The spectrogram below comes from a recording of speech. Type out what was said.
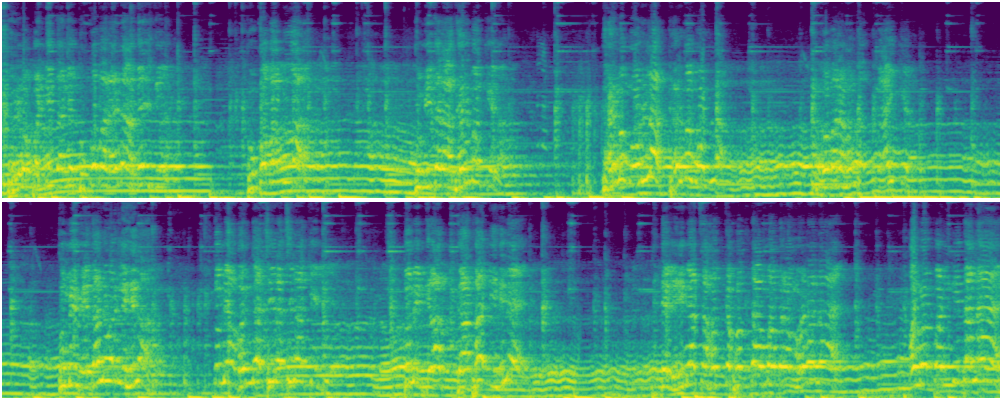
धर्म पंडितांनी तुकोबारायांना आदेश दिला. तुकोबा बुवा तुम्ही तर अधर्म केला. धर्म मोडला धर्म मोडला. तुम्ही रचना केली तुम्ही गाथा लिहिले. ते लिहिण्याचा हक्क फक्त आम्हा ब्राह्मणाला आहे आम्हा पंडितांना आहे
